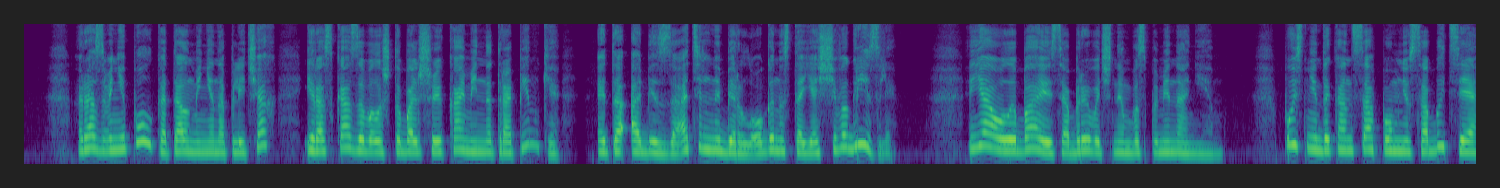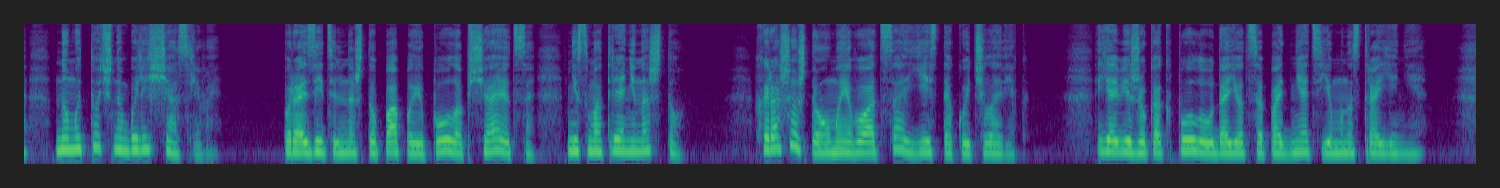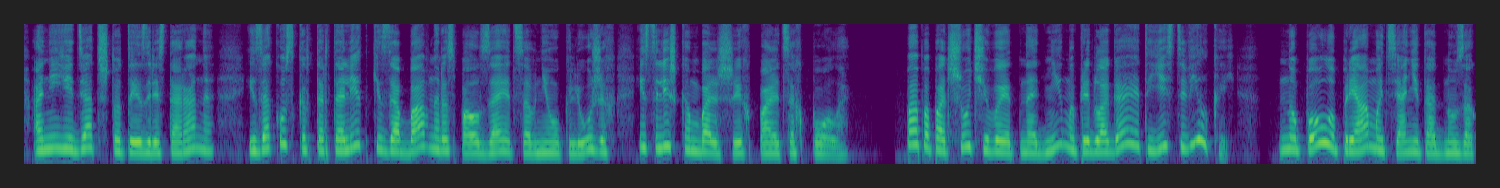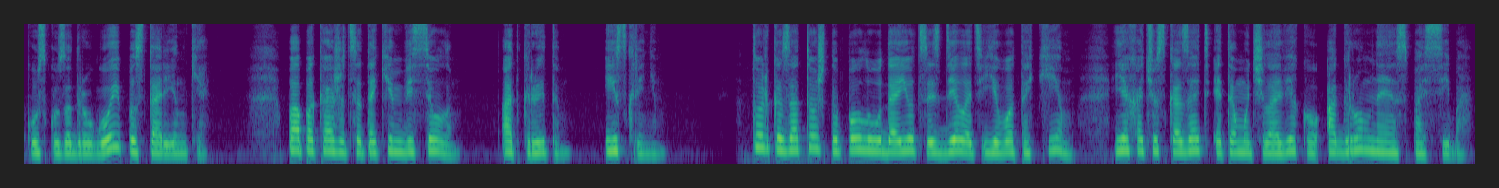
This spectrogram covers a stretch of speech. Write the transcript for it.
Разве не Пол катал меня на плечах и рассказывал, что большой камень на тропинке — это обязательно берлога настоящего гризли? Я улыбаюсь обрывочным воспоминаниям. Пусть не до конца помню события, но мы точно были счастливы. Поразительно, что папа и Пол общаются, несмотря ни на что. Хорошо, что у моего отца есть такой человек. Я вижу, как Полу удается поднять ему настроение. Они едят что-то из ресторана, и закуска в тарталетке забавно расползается в неуклюжих и слишком больших пальцах Пола. Папа подшучивает над ним и предлагает есть вилкой, но Пол упрямо тянет одну закуску за другой по старинке. Папа кажется таким веселым, открытым, искренним. Только за то, что Полу удается сделать его таким, я хочу сказать этому человеку огромное спасибо.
